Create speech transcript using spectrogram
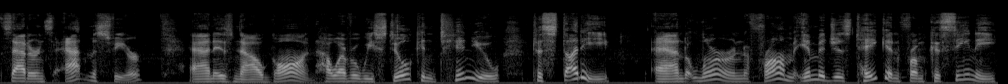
Saturn's atmosphere and is now gone. However, we still continue to study and learn from images taken from Cassini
